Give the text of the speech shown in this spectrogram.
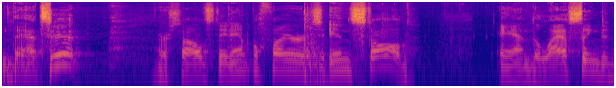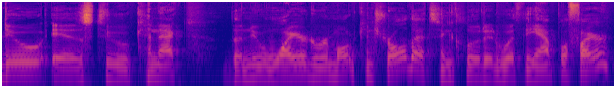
That's it. Our solid state amplifier is installed. And the last thing to do is to connect the new wired remote control that's included with the amplifier.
